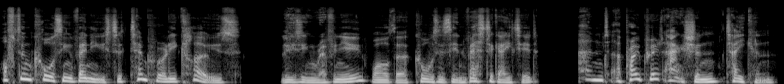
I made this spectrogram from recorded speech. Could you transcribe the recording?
often causing venues to temporarily close, losing revenue while the cause is investigated and appropriate action taken.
